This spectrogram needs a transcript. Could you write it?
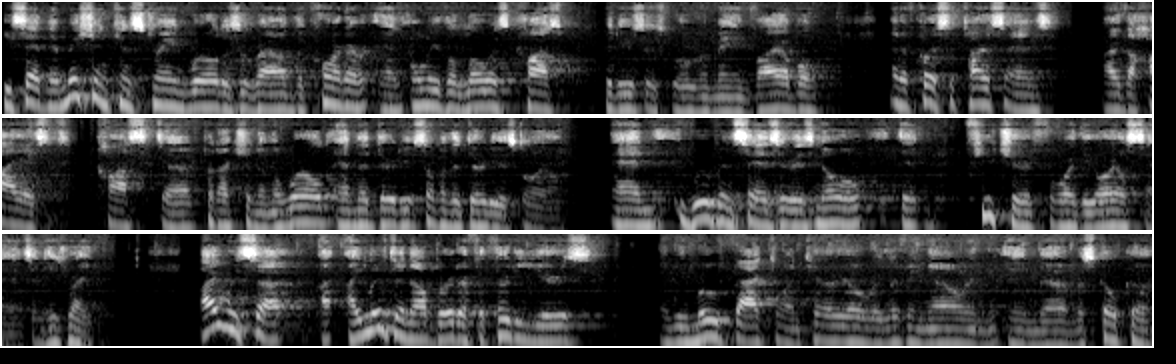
He said the emission constrained world is around the corner and only the lowest cost producers will remain viable. And of course, the tar sands are the highest cost uh, production in the world and the dirtiest, some of the dirtiest oil. And Rubin says there is no uh, future for the oil sands, and he's right. I was uh, I lived in Alberta for 30 years, and we moved back to Ontario. We're living now in in uh, Muskoka,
